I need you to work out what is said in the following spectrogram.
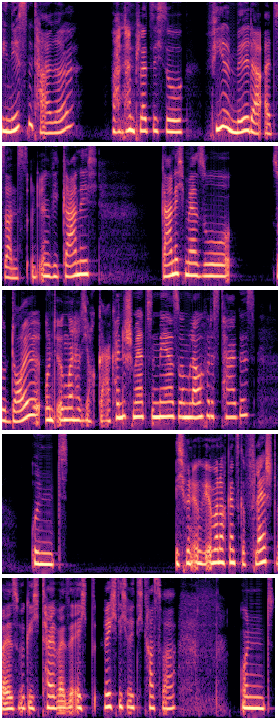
die nächsten Tage waren dann plötzlich so viel milder als sonst und irgendwie gar nicht, gar nicht mehr so, so doll und irgendwann hatte ich auch gar keine Schmerzen mehr so im Laufe des Tages und ich bin irgendwie immer noch ganz geflasht, weil es wirklich teilweise echt richtig, richtig krass war. Und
